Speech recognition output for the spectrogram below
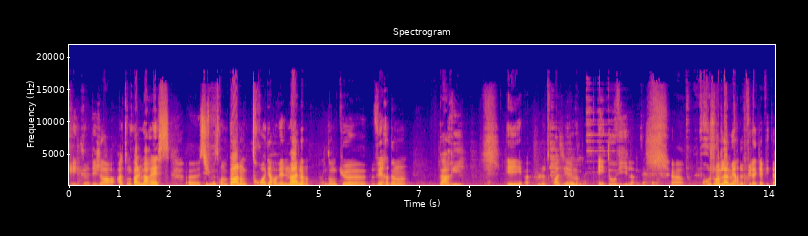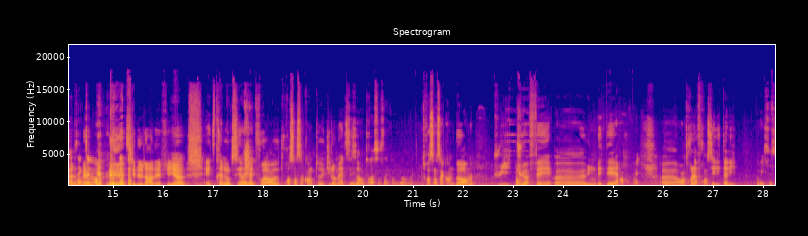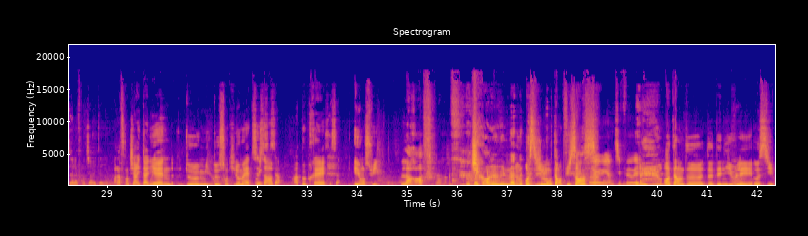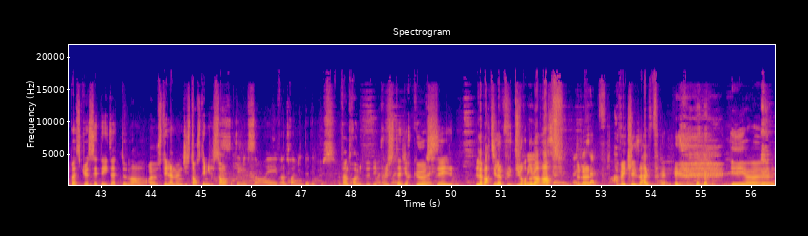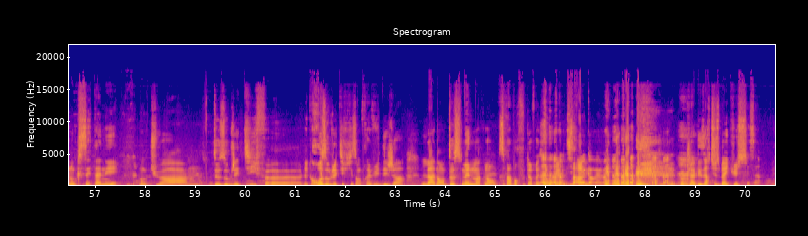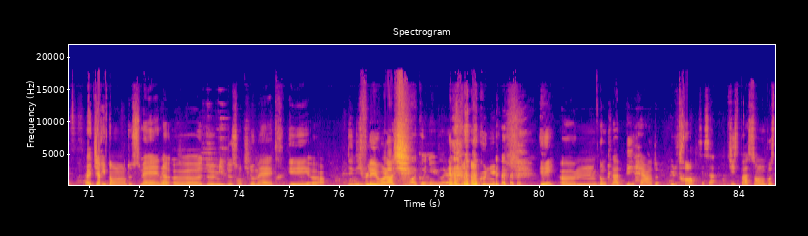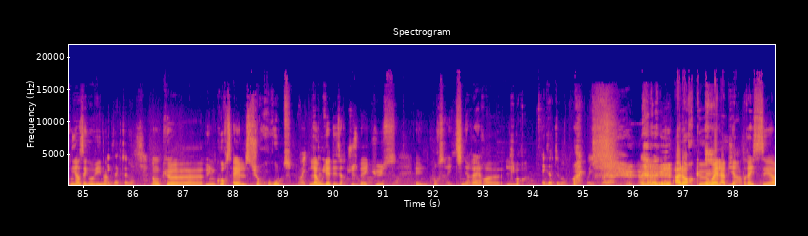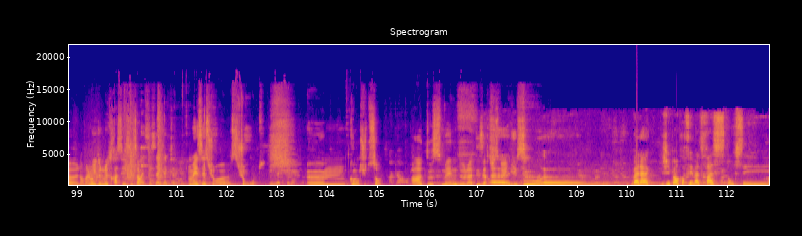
Et tu as déjà à ton palmarès, euh, si je me trompe pas, donc trois Garvelman, Oui. donc euh, Verdun, Paris et euh, le troisième Deauville. est Deauville. Exactement. Euh, pour rejoindre la mer depuis la capitale. Exactement. Ce qui est déjà un défi euh, extrême, donc c'est à chaque fois euh, 350 km, c'est ça? 350 bornes, ouais. 350 bornes. Puis tu as fait euh, une BTR Oui. euh, entre la France et l'Italie, Oui, c'est ça, la frontière italienne. à la frontière italienne, de 1200 km, c'est oui, ça, c'est ça. à peu près. C'est ça. Et ensuite, la RAF, est quand même une- aussi une montée en puissance Oui, oui, un petit peu, oui. en termes de, de dénivelé aussi, parce que c'était exactement, euh, c'était la même distance, c'était 1100. C'était 1100 et 23 000 de D+. 23 000 de D+, Voilà, ouais. c'est-à-dire que Ouais. c'est la partie la plus dure Oui, de la RAF, ça, avec de les la- Alpes. avec les Alpes. Et euh, donc cette année, donc tu as euh, deux objectifs, euh, de gros objectifs qui sont prévus déjà là dans deux semaines maintenant. Ouais. C'est pas pour foutre la pression, un mais petit ça peu arrive. quand même. Donc la Desertus Bicus C'est ça. euh, qui arrive dans deux semaines, euh, de 1200 km et euh, dénivelé voilà Bon, inconnu, voilà. inconnu. Et euh, donc la Behead Ultra C'est ça, qui se passe en Bosnie-Herzégovine. exactement. Donc euh, une course, elle, sur route, Oui, là où il y a Desertus Bicus, et une course à itinéraire euh, libre. Exactement. Oui, voilà. Alors que ouais, la Behead Race, c'est normalement ils donnent le tracé, c'est ça Ouais, c'est ça, exactement. Mais c'est sur, sur route. Exactement. Comment tu te sens à deux semaines de la Desertus Euh, du coup, bah là, j'ai pas encore fait ma trace, donc c'est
